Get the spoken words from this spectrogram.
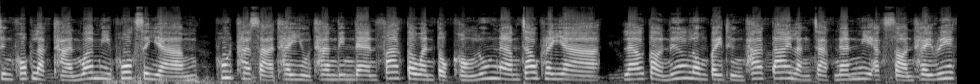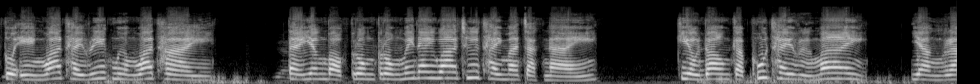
จึงพบหลักฐานว่ามีพวกสยาม พูดภาษาไทยอยู่ทางดินแดนภาคตะวันตกของลุ่มน้ำเจ้าพระยา แล้วต่อเนื่องลงไปถึงภาคใต้หลังจากนั้นมีอักษรไทยเรียกตัวเองว่าไทยเรียกเมืองว่าไทย แต่ยังบอกตรงๆไม่ได้ว่าชื่อไทยมาจากไหน เกี่ยวดองกับผู้ไทยหรือไม่ อย่างไร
